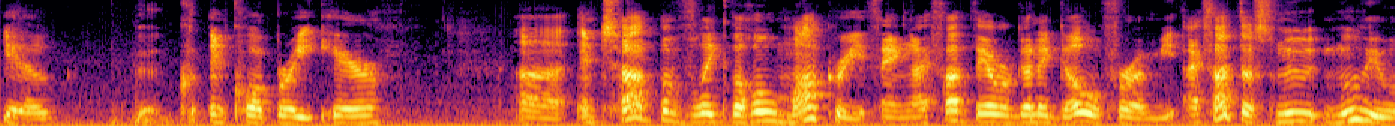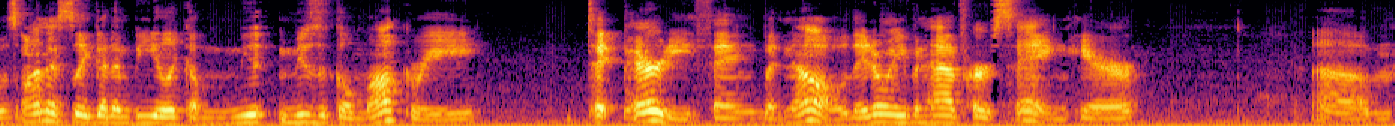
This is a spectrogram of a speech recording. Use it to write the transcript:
you know incorporate here uh, on top of like the whole mockery thing, I thought they were gonna go for a. I thought this mo- movie was honestly gonna be like a mu- musical mockery type parody thing, but no, they don't even have her sing here. Um,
